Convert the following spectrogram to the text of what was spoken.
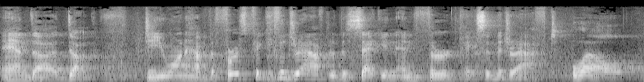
And uh, Doug, do you want to have the first pick in the draft or the second and third picks in the draft? Well,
